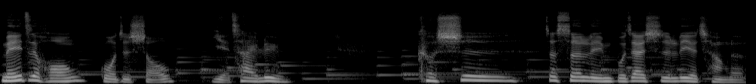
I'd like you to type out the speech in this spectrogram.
梅子红，果子熟，野菜绿。可是。这森林不再是猎场了，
